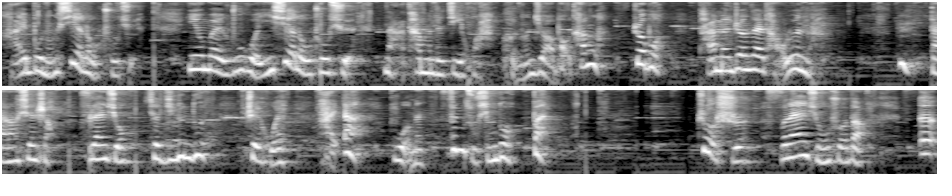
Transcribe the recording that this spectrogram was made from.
还不能泄露出去，因为如果一泄露出去，那他们的计划可能就要泡汤了。这不，他们正在讨论呢。嗯，大狼先生、弗兰熊、小鸡墩墩，这回海岸我们分组行动办。这时，弗兰熊说道：“呃，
